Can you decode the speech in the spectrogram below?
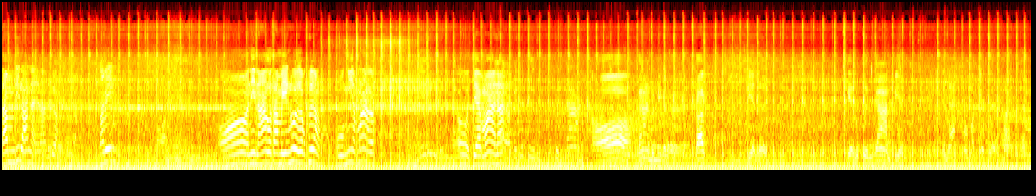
ทำที่ร้านไหนนะเครื่องทำเองอ๋อนี่นะก็ทำเองด้วยครับเครื่องโอ้เงียบมากครับโอ้แจ่มมากนะเป็นลูกปืนเป็นก้านอ๋อ ก้านมันมีปัญหา ครับ เปลี่ยนเลย เปลี่ยนลูกปืนก้านเปลี่ยนเห็นไหมพอมาเปลี่ยนเลยมาอืม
